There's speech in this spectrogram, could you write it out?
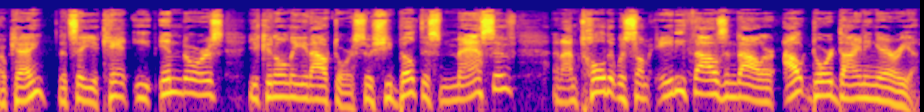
Okay, that say you can't eat indoors, you can only eat outdoors. So she built this massive, and I'm told it was some eighty thousand dollar outdoor dining area.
